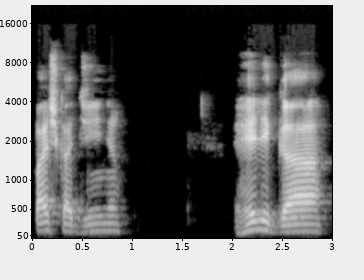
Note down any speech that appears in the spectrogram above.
para a escadinha, religar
